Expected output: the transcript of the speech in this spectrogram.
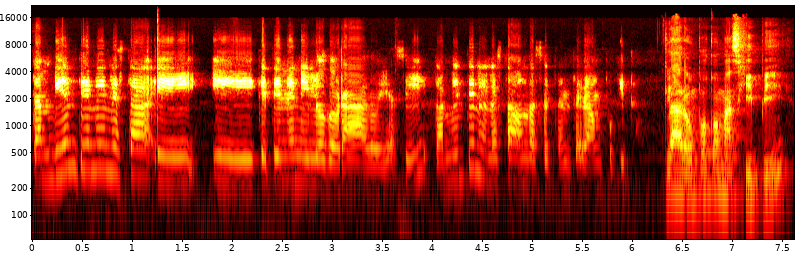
también tienen esta, y, y que tienen hilo dorado y así, también tienen esta onda setentera un poquito. Claro, un poco más hippie,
